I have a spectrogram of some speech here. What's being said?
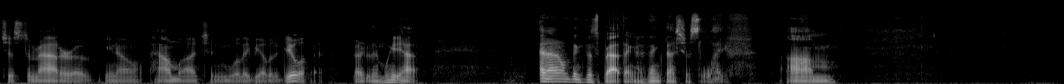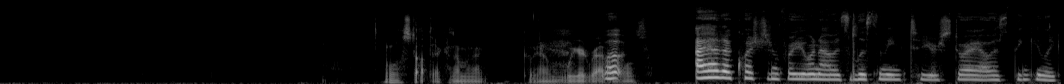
just a matter of, you know, how much and will they be able to deal with it better than we have and I don't think that's a bad thing. I think that's just life. Um, we'll stop there because I'm gonna go down weird rabbit well, holes. I had a question for you when I was listening to your story. I was thinking, like,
